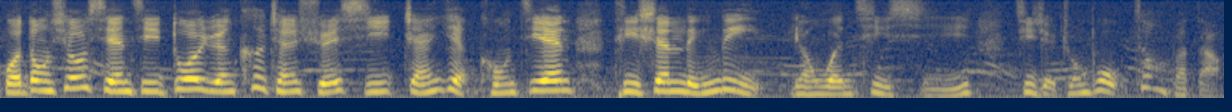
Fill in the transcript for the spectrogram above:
活动休闲及多元课程学习展演空间，提升邻里人文气息。记者中部综报道。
